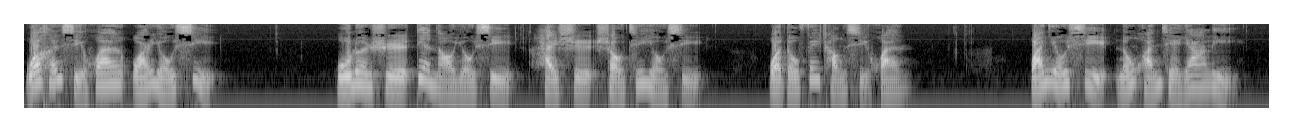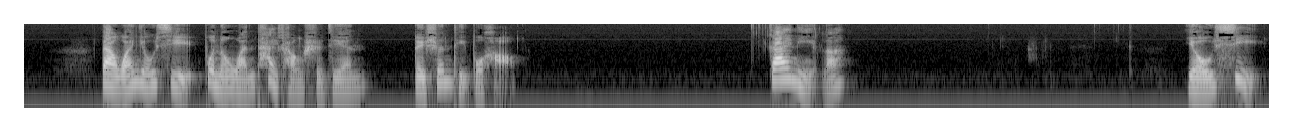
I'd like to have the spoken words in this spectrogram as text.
我很喜欢玩游戏，无论是电脑游戏还是手机游戏，我都非常喜欢。玩游戏能缓解压力，但玩游戏不能玩太长时间，对身体不好。该你了。游戏，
